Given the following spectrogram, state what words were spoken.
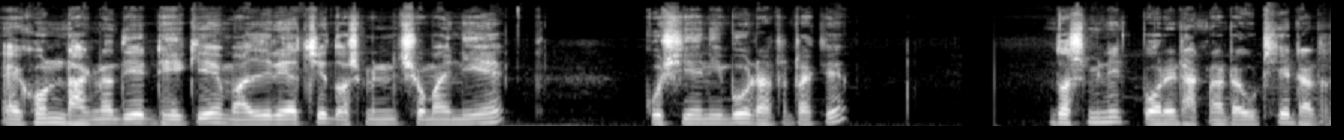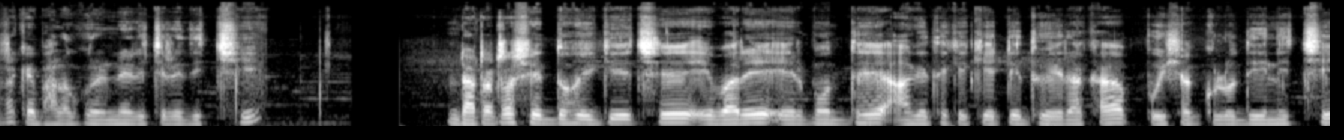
এখন ঢাকনা দিয়ে ঢেকে মাঝে আছে দশ মিনিট সময় নিয়ে কষিয়ে নিব ডাটাটাকে। দশ মিনিট পরে ঢাকনাটা উঠিয়ে ডাটাটাকে ভালো করে নেড়ে চেড়ে দিচ্ছি। ডাটাটা সেদ্ধ হয়ে গিয়েছে। এবারে এর মধ্যে আগে থেকে কেটে ধুয়ে রাখা পুঁই শাকগুলো দিয়ে নিচ্ছি।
